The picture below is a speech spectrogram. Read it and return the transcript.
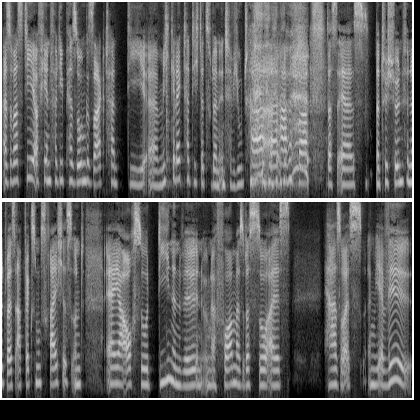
Also was die auf jeden Fall die Person gesagt hat, die äh, mich geleckt hat, die ich dazu dann interviewt ha äh, habe, war, dass er es natürlich schön findet, weil es abwechslungsreich ist und er ja auch so dienen will in irgendeiner Form. Also das so als, ja, so als irgendwie er will,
